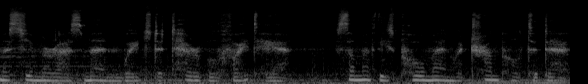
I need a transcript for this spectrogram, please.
Monsieur Marat's men waged a terrible fight here. Some of these poor men were trampled to death.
